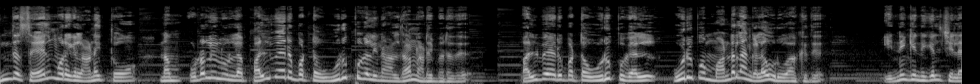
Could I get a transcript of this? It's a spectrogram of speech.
இந்த செயல்முறைகள் அனைத்தும் நம் உடலில் உள்ள பல்வேறுபட்ட உறுப்புகளினால் தான் நடைபெறுது. பல்வேறுபட்ட உறுப்புகள் உறுப்பு மண்டலங்களை உருவாக்குது. இன்னைக்கு நிகழ்ச்சியில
